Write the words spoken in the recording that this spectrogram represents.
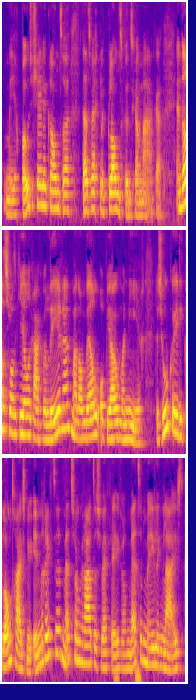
meer potentiële klanten, daadwerkelijk klant kunt gaan maken. En dat is wat ik heel graag wil leren, maar dan wel op jouw manier. Dus hoe kun je die klantreis nu inrichten met zo'n gratis weggever, met een mailinglijst,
